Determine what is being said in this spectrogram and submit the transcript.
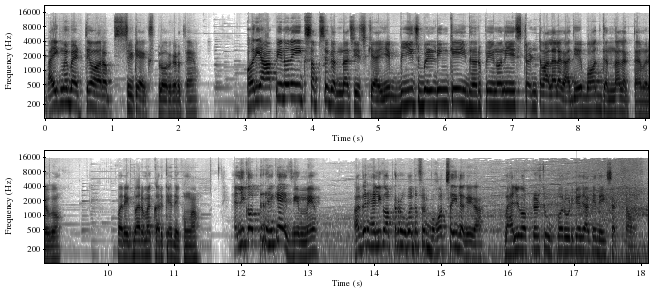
बाइक में बैठते हैं और अब सिटी एक्सप्लोर करते हैं। और यहाँ पे इन्होंने एक सबसे गंदा चीज़ किया है। ये बीच बिल्डिंग के इधर पे इन्होंने ये स्टंट वाला लगा दिया बहुत गंदा लगता है मेरे को। पर एक बार मैं करके देखूँगा। हेलीकॉप्टर है क्या इस गेम में? अगर हेलीकॉप्टर होगा तो फिर बहुत सही लगेगा। मैं हेलीकॉप्टर से ऊपर उड़ के जाके देख सकता हूँ।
